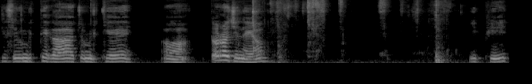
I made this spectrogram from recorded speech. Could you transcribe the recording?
그래서 요 밑에가 좀 이렇게 어, 떨어지네요. 잎이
